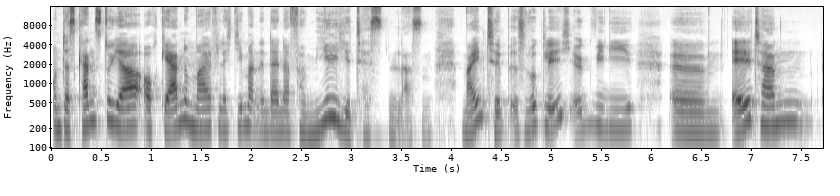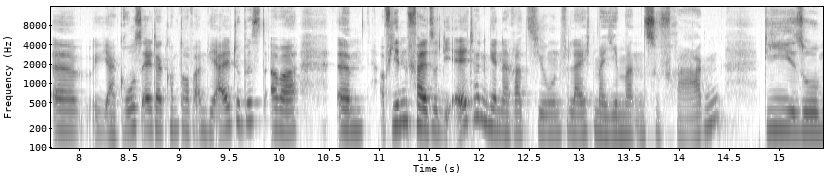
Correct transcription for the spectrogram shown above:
und das kannst du ja auch gerne mal vielleicht jemanden in deiner Familie testen lassen. Mein Tipp ist wirklich, irgendwie die ähm, Eltern, äh, ja, Großeltern kommt drauf an, wie alt du bist, aber ähm, auf jeden Fall so die Elterngeneration vielleicht mal jemanden zu fragen, die so,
